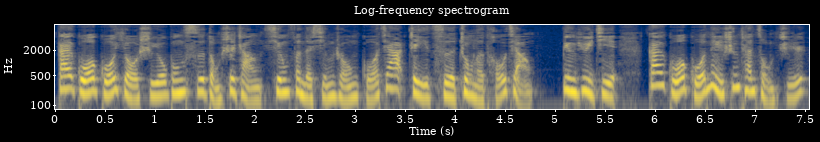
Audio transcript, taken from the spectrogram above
该国国有石油公司董事长兴奋地形容国家这一次中了头奖，并预计该国国内生产总值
